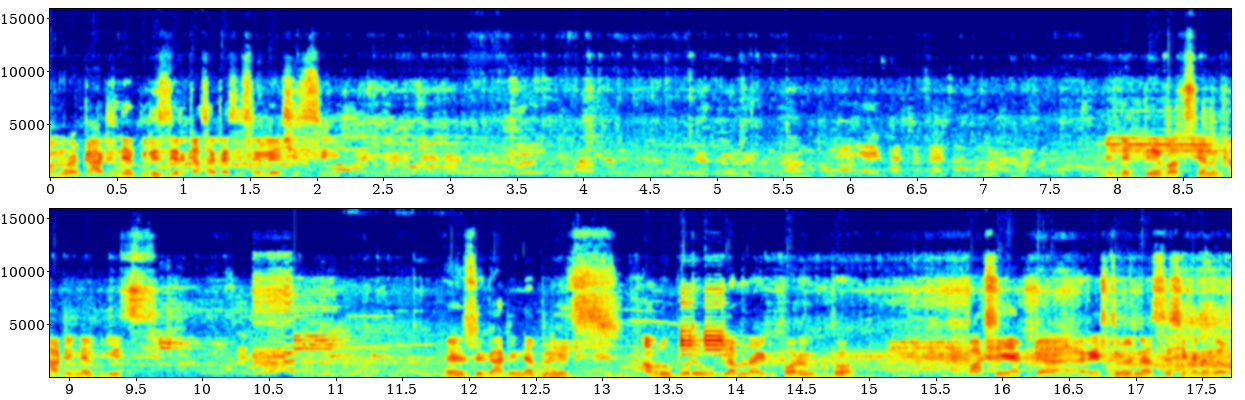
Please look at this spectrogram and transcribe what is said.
আমরা ঘাটিনা ব্রিজের কাছাকাছি চলে এসেছি। দেখতে পাচ্ছেন ঘাটিনা ব্রিজ। এই হচ্ছে ঘাটিনা ব্রিজ। আমরা উপরে উঠলাম না একটু পরে উঠবো। পাশেই একটা রেস্টুরেন্ট আছে, সেখানে যাব।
